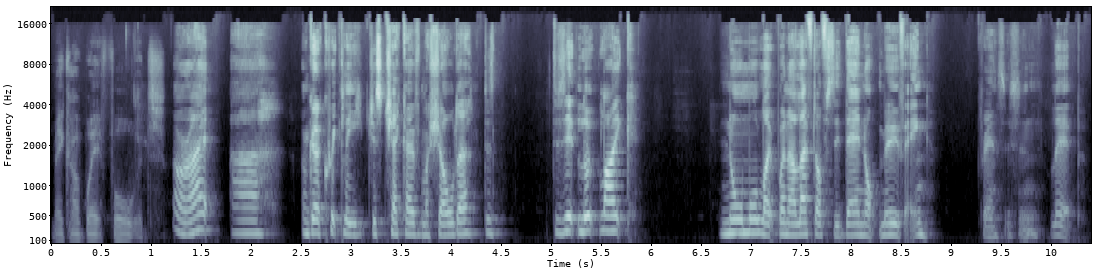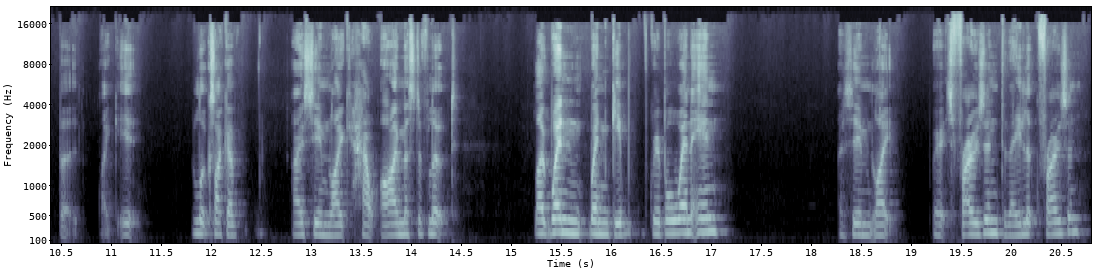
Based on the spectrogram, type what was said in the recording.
make our way forwards. All right. Uh, I'm going to quickly just check over my shoulder. Does does it look like normal? Like when I left, obviously they're not moving, Francis and Lip, but like it looks like a I assume like how I must have looked. Like when when Gib- Gribble went in, I assume like where it's frozen. Do they look frozen?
